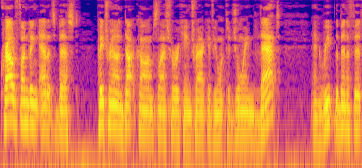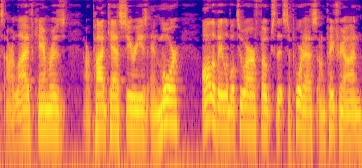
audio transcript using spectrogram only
Crowdfunding at its best. Patreon.com slash Hurricane Track if you want to join that and reap the benefits, our live cameras, our podcast series, and more, all available to our folks that support us on Patreon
